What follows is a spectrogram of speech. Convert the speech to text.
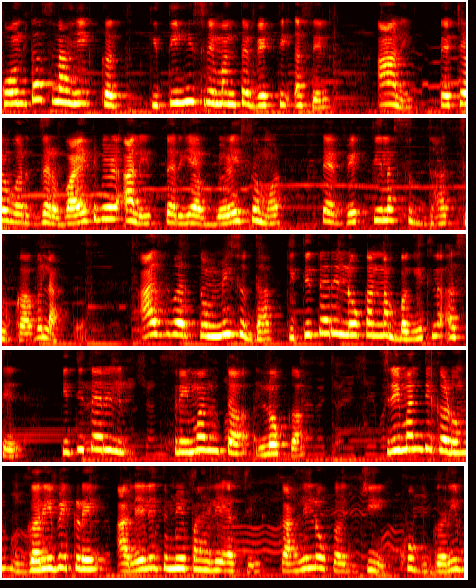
कोणताच नाही क कितीही श्रीमंत व्यक्ती असेल आणि त्याच्यावर जर वाईट वेळ आली तर या वेळेसमोर त्या व्यक्तीला सुद्धा झुकावं लागतं. आजवर तुम्ही सुद्धा कितीतरी लोकांना बघितलं असेल कितीतरी श्रीमंत लोक श्रीमंतीकडून गरिबीकडे आलेले तुम्ही पाहिले असतील. काही लोक जी खूप गरीब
